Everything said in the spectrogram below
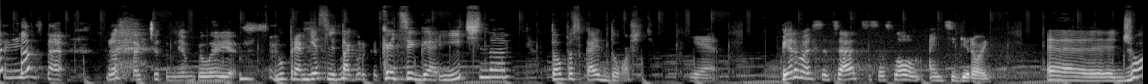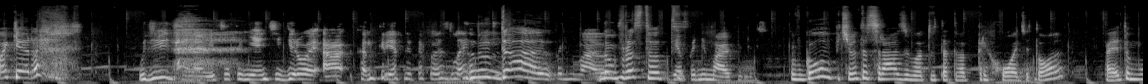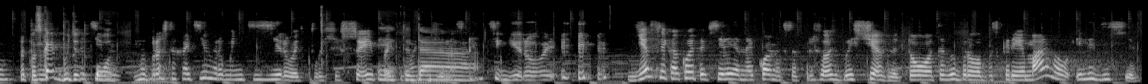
не знаю. Просто так что-то у меня в голове. Ну, прям если так категорично, то пускай дождь. Первая ассоциация со словом антигерой. Э, Джокер. Удивительно, ведь это не антигерой, а конкретный такой злодей. Ну да, я понимаю. Ну просто вот... Я понимаю, конечно. В голову почему-то сразу вот, вот это вот приходит, о, поэтому Потому пускай будет хотим, он. Мы просто хотим романтизировать плохишей, поэтому это да. нас антигерой. Если какой-то вселенной комиксов пришлось бы исчезнуть, то ты выбрала бы скорее Marvel или DC?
